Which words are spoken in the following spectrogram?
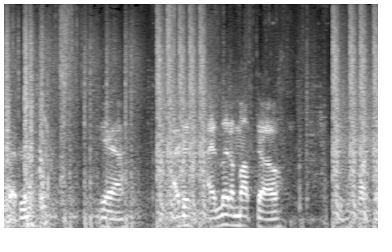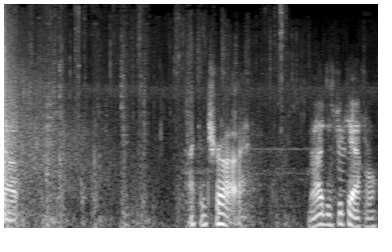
bedroom. Yeah. I just I lit him up though. He just walked out. I can try. No, just be careful.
